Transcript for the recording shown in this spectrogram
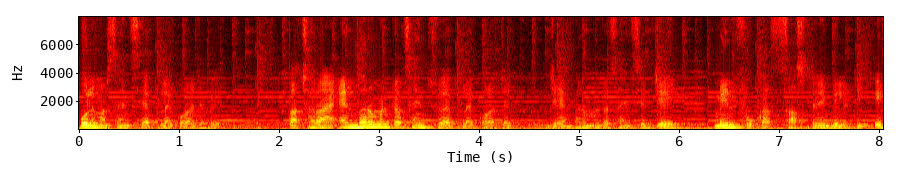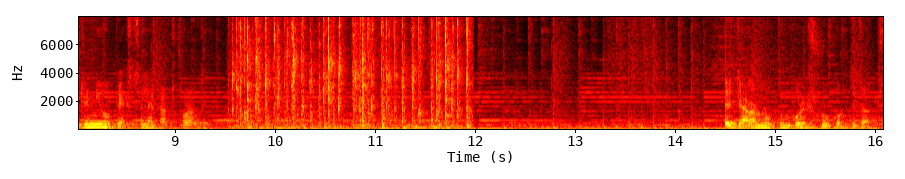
পলিমার সায়েন্সে অ্যাপ্লাই করা যাবে। তাছাড়া এনভায়রনমেন্টাল সায়েন্সেও অ্যাপ্লাই করা যায়, যে এনভায়রনমেন্টাল সায়েন্সের যে মেন ফোকাস সাস্টেনেবিলিটি এটা নিয়েও টেক্সটাইলে কাজ করা যায়। যারা নতুন করে শুরু করতে যাচ্ছ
